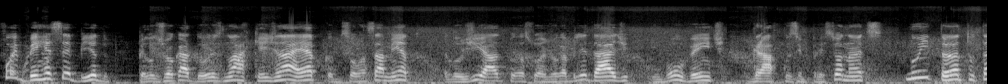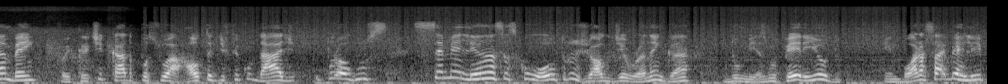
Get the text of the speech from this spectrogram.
foi bem recebido pelos jogadores no arcade na época do seu lançamento, elogiado pela sua jogabilidade envolvente, gráficos impressionantes. No entanto, também foi criticado por sua alta dificuldade e por algumas semelhanças com outros jogos de run and gun do mesmo período. Embora Cyberleap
